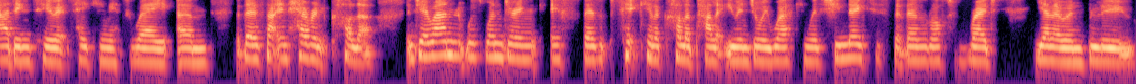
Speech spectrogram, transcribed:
adding to it taking it away. Um, but there's that inherent color. And joanne was wondering if there's a particular color palette you enjoy working with. She noticed that there's a lot of red yellow and blue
